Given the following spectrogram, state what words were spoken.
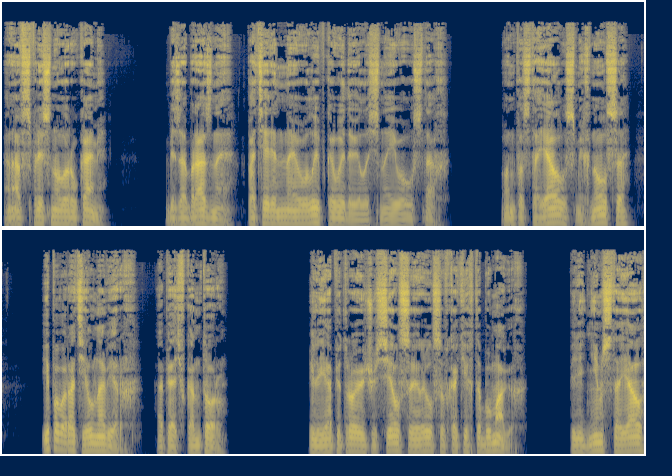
Она всплеснула руками. Безобразная, потерянная улыбка выдавилась на его устах. Он постоял, усмехнулся и поворотил наверх опять в контору. Илья Петрович уселся и рылся в каких-то бумагах. Перед ним стоял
